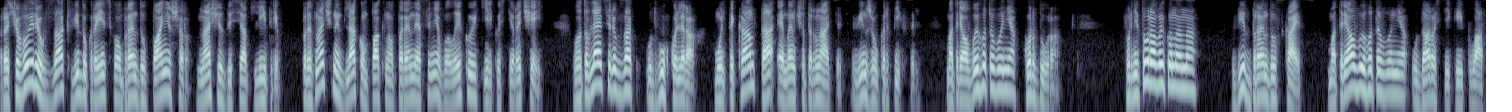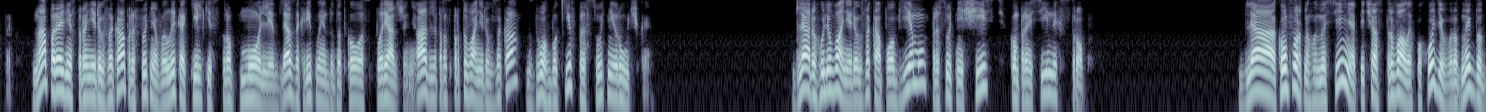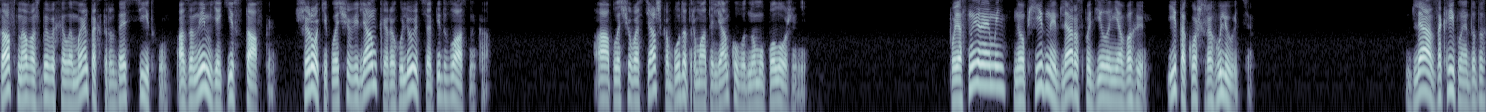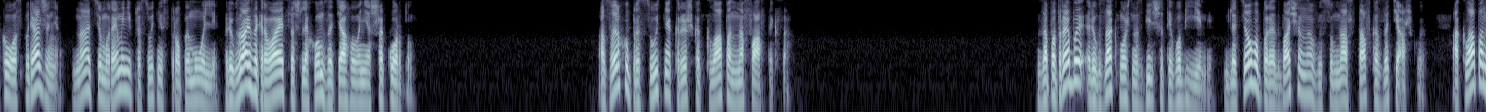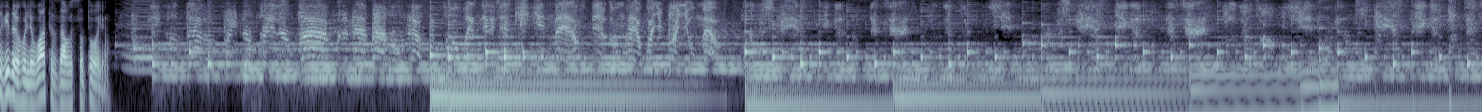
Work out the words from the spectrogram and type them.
Речовий рюкзак від українського бренду Punisher на 60 літрів, призначений для компактного перенесення великої кількості речей. Виготовляється рюкзак у двох кольорах: мультикам та MM14, він же Укрпіксель. Матеріал виготовлення кордура. Фурнітура виконана від бренду Skies. Матеріал виготовлення ударостійкий пластик. На передній стороні рюкзака присутня велика кількість строп моллі для закріплення додаткового спорядження, а для транспортування рюкзака з двох боків присутні ручки. Для регулювання рюкзака по об'єму присутні 6 компресійних строп. Для комфортного носіння під час тривалих походів виробник додав на важливих елементах 3D-сітку, а за ним м'які вставки. Широкі плечові лямки регулюються під власника, а плечова стяжка буде тримати лямку в одному положенні. Поясний ремень необхідний для розподілення ваги і також регулюється. Для закріплення додаткового спорядження на цьому ремені присутні стропи моллі. Рюкзак закривається шляхом затягування шакорту. А зверху присутня кришка клапан на фастексах. За потреби рюкзак можна збільшити в об'ємі. Для цього передбачена висумна вставка з затяжкою, а клапан відрегулювати за висотою.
